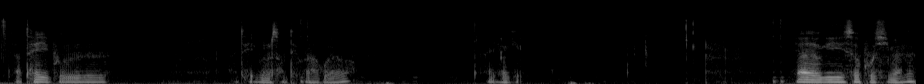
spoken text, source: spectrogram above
자 테이블 테이블을 선택을 하고요. 여기 야, 여기서 보시면은.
